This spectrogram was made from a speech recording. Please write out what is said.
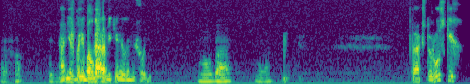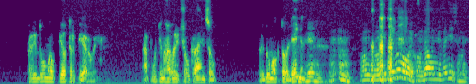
Хорошо. Они же были болгарами, Кирилл и Мефодий. Ну да, да. Так что русских придумал Петр Первый. А Путин говорит, что украинцев придумал кто? Ленин? Ленин. Он, он не придумал их, он дал им независимость.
